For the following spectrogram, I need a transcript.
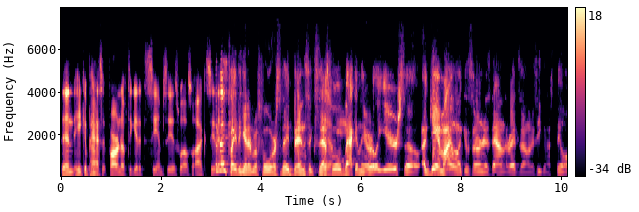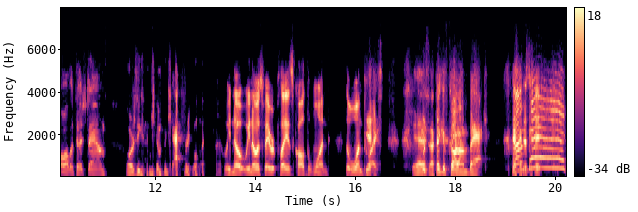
then he can pass mm. it far enough to get it to CMC as well. So I can see and that. they played together before, so they've been successful yeah. back in the early years. So again, my only concern is down in the red zone. Is he going to steal all the touchdowns, or is he going to give McCaffrey one? We know we know his favorite play is called the one, the one play. Yes yes, I think it's called I'm Back. I'm back.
